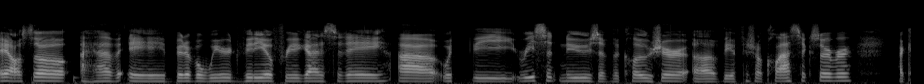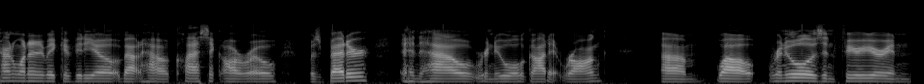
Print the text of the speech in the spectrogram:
Hey, also, I have a bit of a weird video for you guys today. Uh, with the recent news of the closure of the official Classic server, I kind of wanted to make a video about how Classic RO was better and how Renewal got it wrong. Um, while Renewal is inferior in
